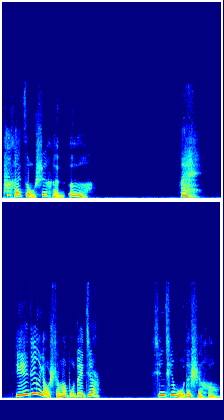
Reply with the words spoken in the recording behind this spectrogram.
他还总是很饿。唉。一定有什么不对劲儿。星期五的时候，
